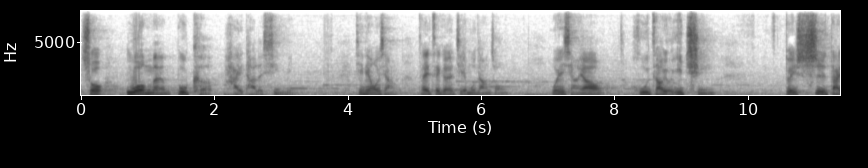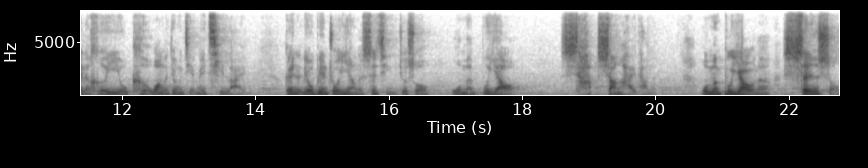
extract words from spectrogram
说我们不可害他的性命。”今天我想在这个节目当中，我也想要呼召有一群对世代的合一有渴望的弟兄姐妹起来，跟刘辩做一样的事情，就说我们不要。伤伤害他们，我们不要呢伸手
